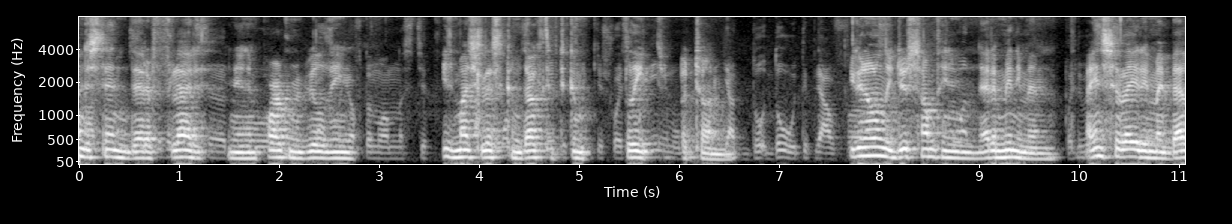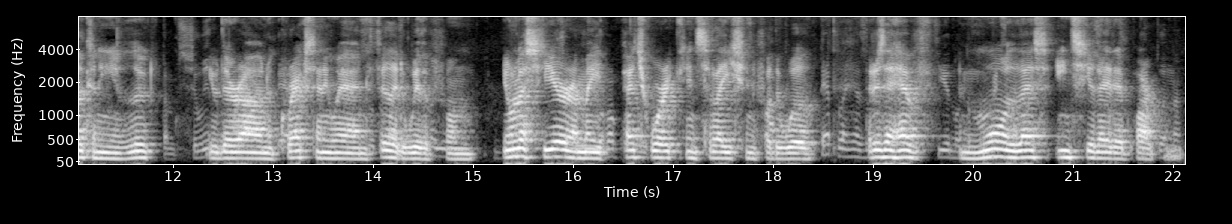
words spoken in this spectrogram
understand that a flat in an apartment building is much less conducive to complete autonomy. You can only do something at a minimum. I insulated my balcony and looked if there are no cracks anywhere and fill it with foam. Even last year I made patchwork insulation for the wall. That is, I have a more or less insulated apartment.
